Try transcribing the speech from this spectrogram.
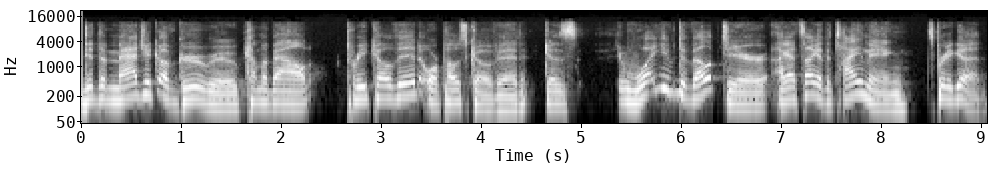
Did the magic of Gooroo come about pre COVID or post COVID? Because what you've developed here, I got to tell you, the timing, it's pretty good.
